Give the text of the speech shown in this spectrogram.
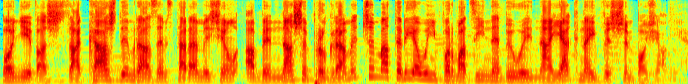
Ponieważ za każdym razem staramy się, aby nasze programy czy materiały informacyjne były na jak najwyższym poziomie.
